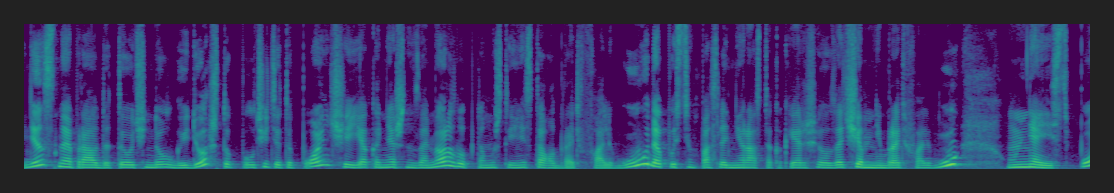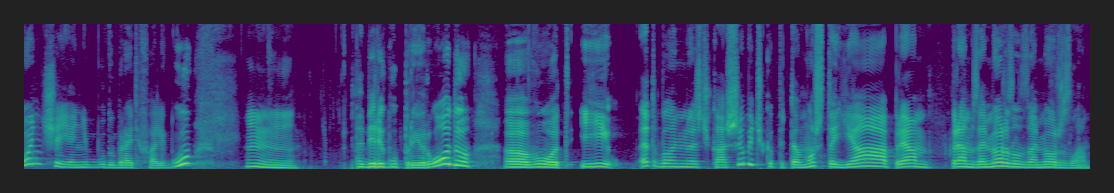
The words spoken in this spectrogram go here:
Единственное, правда, ты очень долго идешь, чтобы получить это пончо, и я, конечно, замерзла, потому что я не стала брать фольгу, допустим, в последний раз, так как я решила, зачем мне брать фольгу, у меня есть пончо, я не буду брать фольгу, м-м, по берегу природу, э, вот, и это была немножечко ошибочка, потому что я прям, прям замерзла, замерзла.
